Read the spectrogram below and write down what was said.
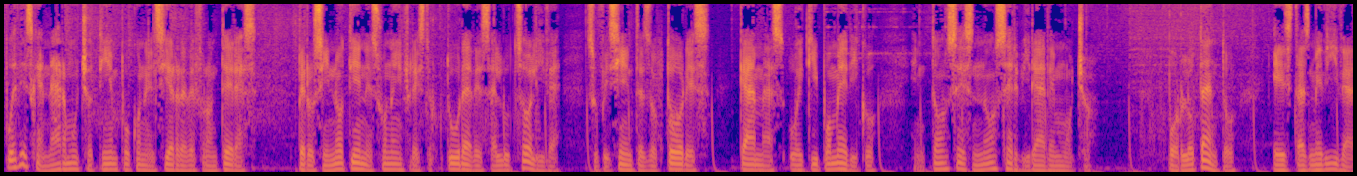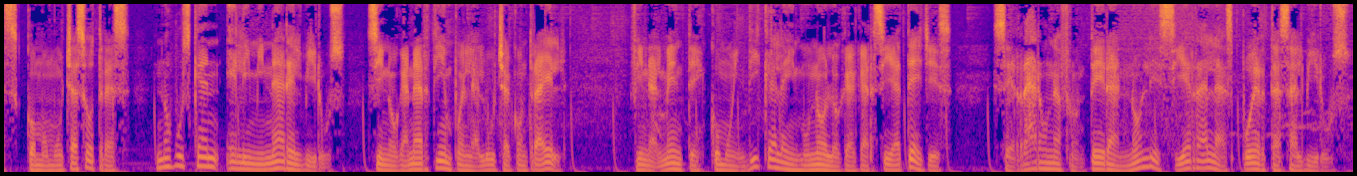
puedes ganar mucho tiempo con el cierre de fronteras, pero si no tienes una infraestructura de salud sólida, suficientes doctores, camas o equipo médico, entonces no servirá de mucho. Por lo tanto, estas medidas, como muchas otras, no buscan eliminar el virus, sino ganar tiempo en la lucha contra él. Finalmente, como indica la inmunóloga García Telles, cerrar una frontera no le cierra las puertas al virus.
